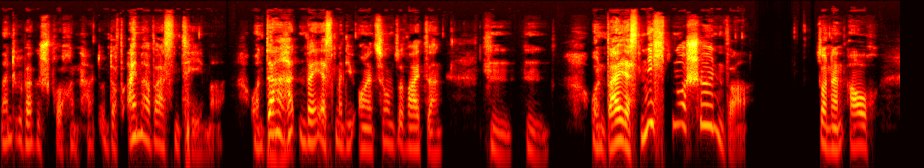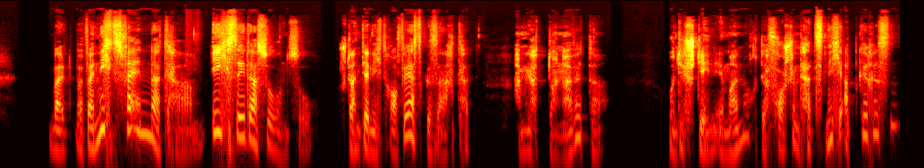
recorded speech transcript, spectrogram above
man drüber gesprochen hat. Und auf einmal war es ein Thema. Und da Mhm. hatten wir erstmal die Organisation so weit sagen, hm, hm. Und weil das nicht nur schön war, sondern auch, weil, weil wir nichts verändert haben. Ich sehe das so und so. Stand ja nicht drauf, wer es gesagt hat. Haben wir gedacht, Donnerwetter. Und die stehen immer noch. Der Vorstand hat es nicht abgerissen.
